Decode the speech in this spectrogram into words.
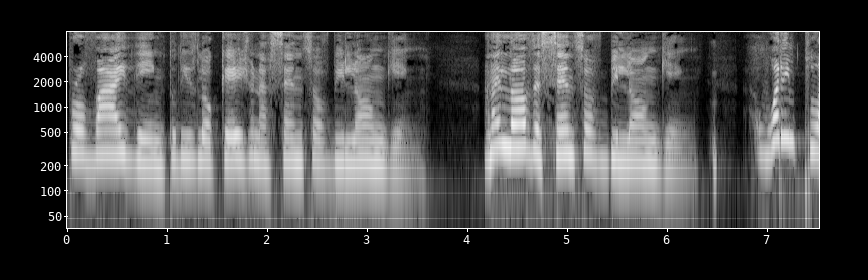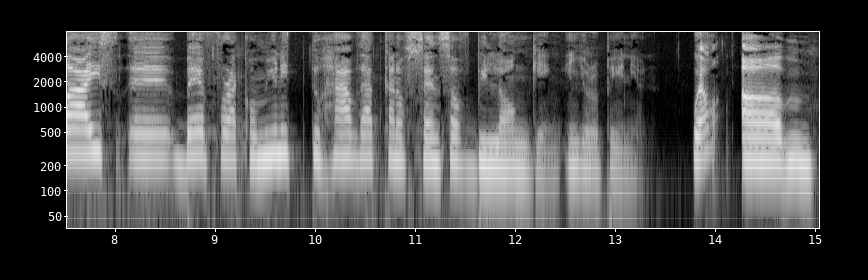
providing to this location a sense of belonging. And I love the sense of belonging. What implies, uh, Bev, for a community to have that kind of sense of belonging, in your opinion? Well, um,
